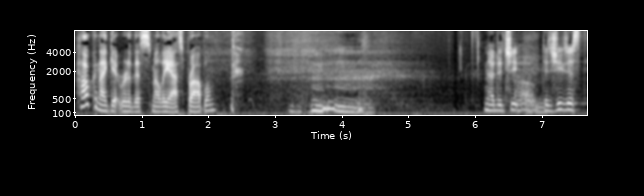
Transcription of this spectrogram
How can I get rid of this smelly ass problem? now, did she Um, did she just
